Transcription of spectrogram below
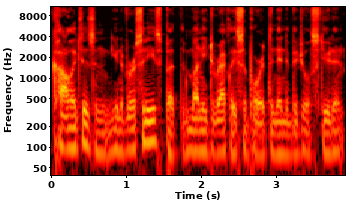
colleges and universities, but the money directly supports an individual student.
